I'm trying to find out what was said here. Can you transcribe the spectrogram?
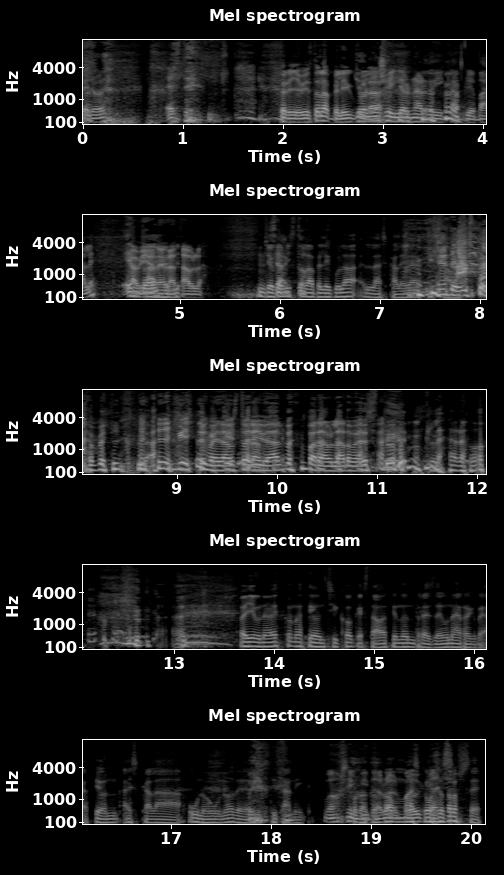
Pero este, Pero yo he visto la película. yo no soy Leonardo DiCaprio, ¿vale? En Entonces- la tabla. Yo que he visto la película, la escalera. He visto la película. Me da autoridad para hablar de esto. claro. Oye, una vez conocí a un chico que estaba haciendo en 3D una recreación a escala 1-1 del Titanic. Vamos a invitarlo al más que vosotros sé.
